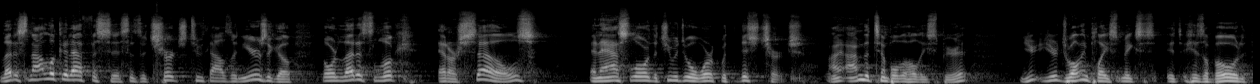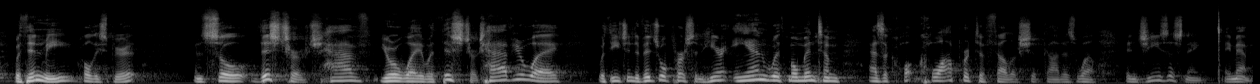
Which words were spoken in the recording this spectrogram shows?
Let us not look at Ephesus as a church 2,000 years ago. Lord, let us look at ourselves and ask, Lord, that you would do a work with this church. I, am the temple of the Holy Spirit. You, your dwelling place makes his abode within me, Holy Spirit. And so, this church, have your way with this church. Have your way with each individual person here and with momentum as a co- cooperative fellowship, God, as well. In Jesus' name, amen.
